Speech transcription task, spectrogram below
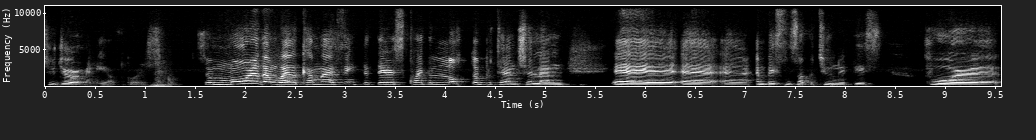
to Germany, of course. So more than welcome. I think that there's quite a lot of potential and uh, uh, uh and business opportunities for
